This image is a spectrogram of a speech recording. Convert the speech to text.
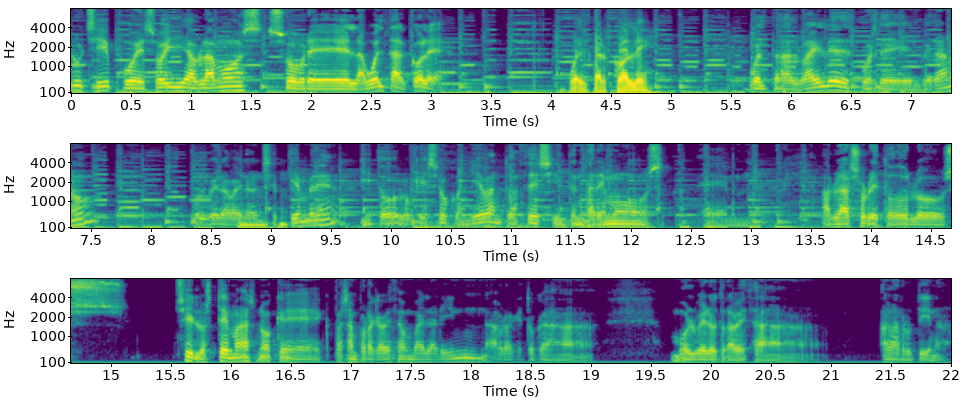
Luchi, pues hoy hablamos sobre la vuelta al cole. Vuelta al cole. Vuelta al baile después del verano, volver a bailar en septiembre y todo lo que eso conlleva. Entonces intentaremos eh, hablar sobre todos los, sí, los temas ¿no? que, que pasan por la cabeza de un bailarín ahora que toca volver otra vez a, a la rutina.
